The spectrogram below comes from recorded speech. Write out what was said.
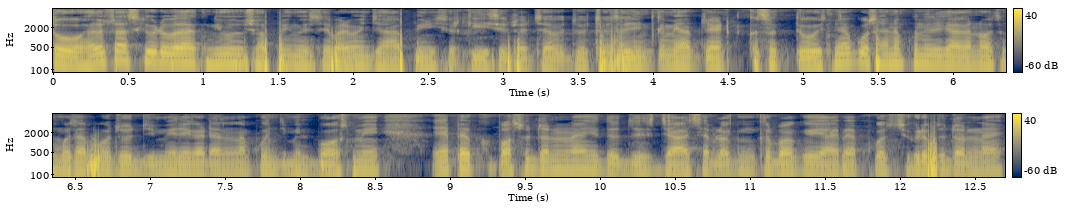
तो हेलो आज की वीडियो बता न्यू शॉपिंग वैसे बारे में, जहाँ पे ईश्वर की सबसे अच्छा जो अच्छा जिनका में आप जनरेट कर सकते हो, इसमें आपको साइनअप करने के करना है आपको जो जीमेल रहेगा डालना, आपको जीमेल बॉक्स में, यहाँ पे आपको पासवर्ड डालना है जिस जहाँ से आप लॉगिन करवाओगे यहाँ पे आपको सिक्योरिटी पासवर्ड डालना है,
